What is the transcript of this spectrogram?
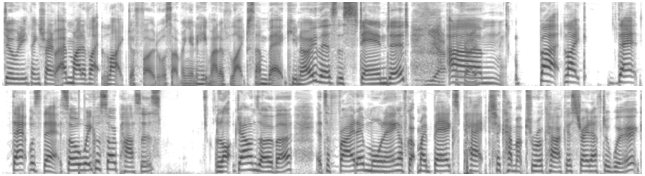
do anything straight away. I might have like liked a photo or something, and he might have liked some back. You know, there's the standard. Yeah. Okay. Um, but like that that was that. So a week or so passes. Lockdown's over. It's a Friday morning. I've got my bags packed to come up to Ruakaka straight after work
